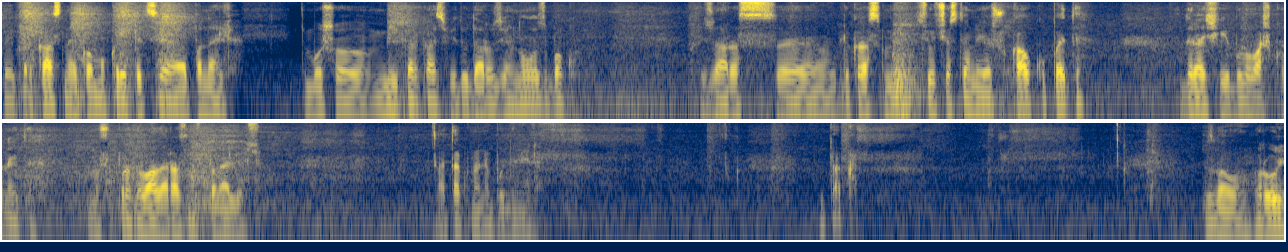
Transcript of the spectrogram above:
Той каркас, на якому кріпиться панель. Тому що мій каркас від удару зігнуло з боку. І зараз е, якраз мені цю частину я шукав купити. До речі, її було важко знайти, тому що продавали разом з панелью все. А так в мене буде він. Ну, Так. Знову руль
